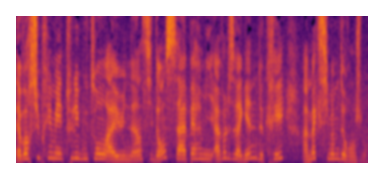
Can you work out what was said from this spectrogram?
D'avoir supprimé tous les boutons à une incidence, ça a permis à Volkswagen de créer un maximum de rangement.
